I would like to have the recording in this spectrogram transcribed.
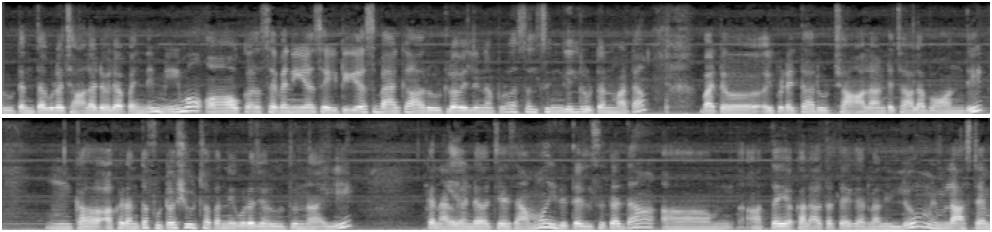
రూట్ అంతా కూడా చాలా డెవలప్ అయింది. మేము ఒక seven years eight years back ఆ రూట్లో వెళ్ళినప్పుడు అసలు సింగిల్ రూట్ అనమాట బట్ ఇప్పుడైతే ఆ రూట్ చాలా అంటే చాలా బాగుంది. ఇంకా అక్కడంతా ఫోటోషూట్స్ అవన్నీ కూడా జరుగుతున్నాయి. ఇంకా నల్గొండ వచ్చేసాము. ఇది తెలుసు కదా అత్తయ్య కళావతి అత్తయ్య గారి వాళ్ళ ఇల్లు. మేము లాస్ట్ టైం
